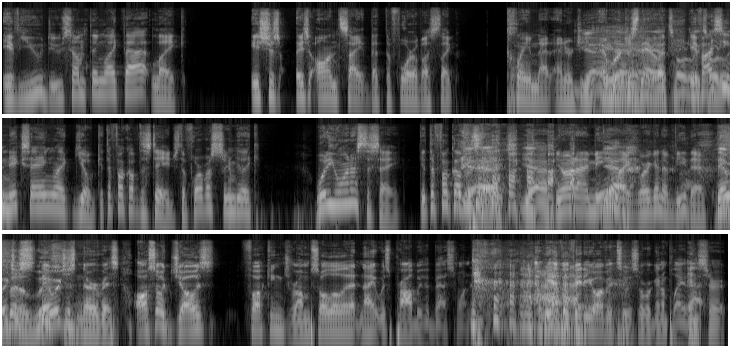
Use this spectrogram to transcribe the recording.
if you do something like that, like it's just it's on site that the four of us like claim that energy, Yeah, and we're yeah, just there. yeah, like totally, if I see. Nick saying like, "Yo, get the fuck off the stage," the four of us are gonna be like, "What do you want us to say? Get the fuck off the stage." yeah You know what I mean? Yeah. Like we're gonna be there. they were just they were just nervous also joe's fucking drum solo that night was probably the best one ever, and we have a video of it too so we're gonna play that Insert.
